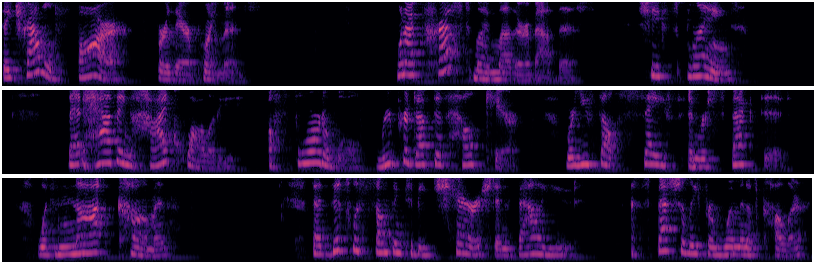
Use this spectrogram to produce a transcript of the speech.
They traveled far for their appointments. When I pressed my mother about this, she explained that having high quality, affordable reproductive health care where you felt safe and respected was not common. That this was something to be cherished and valued, especially for women of color.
